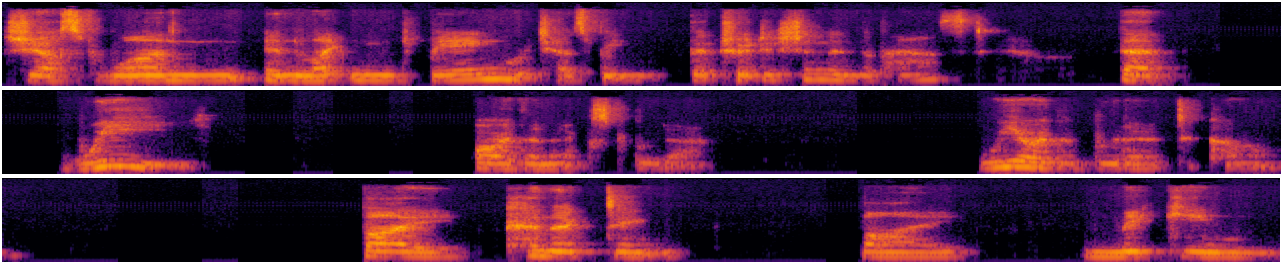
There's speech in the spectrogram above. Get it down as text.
just one enlightened being, which has been the tradition in the past, that we are the next Buddha. We are the Buddha to come by connecting, by making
